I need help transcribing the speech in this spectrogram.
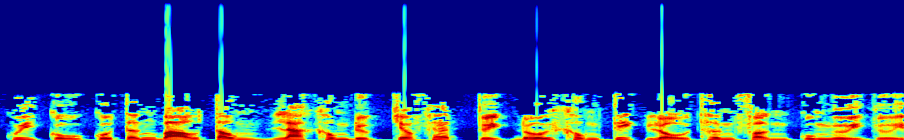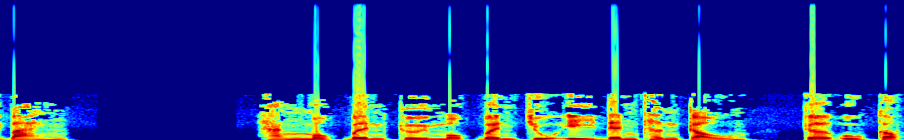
Quy củ của Tấn Bảo Tông là không được cho phép tuyệt đối không tiết lộ thân phận của người gửi bán. Hắn một bên cười một bên chú ý đến thân cẩu, cơ u cốc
